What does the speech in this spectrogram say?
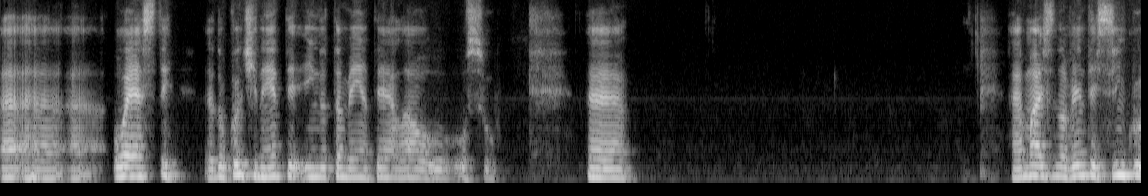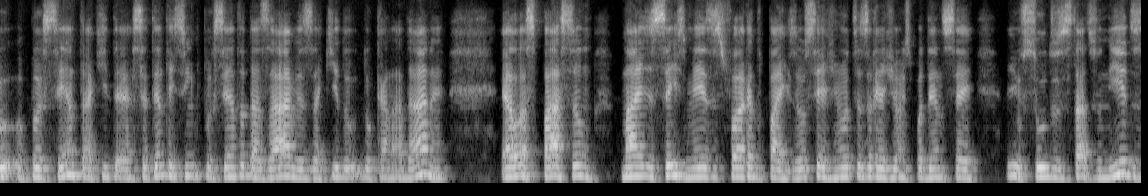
a, oeste do continente, indo também até lá o, o sul. É, é mais de 95%, aqui, 75% das aves aqui do, do Canadá, né, elas passam mais de seis meses fora do país, ou seja, em outras regiões, podendo ser o sul dos Estados Unidos,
